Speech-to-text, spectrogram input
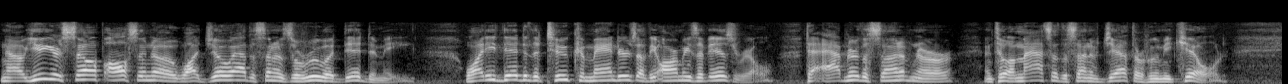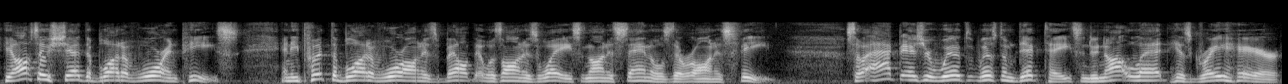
Now you yourself also know what Joab the son of Zeruiah did to me, what he did to the two commanders of the armies of Israel, to Abner the son of Ner, and to Amasa the son of Jether, whom he killed. He also shed the blood of war and peace, and he put the blood of war on his belt that was on his waist and on his sandals that were on his feet. So act as your wisdom dictates and do not let his gray hair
